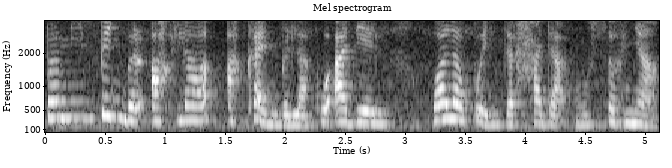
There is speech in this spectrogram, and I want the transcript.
pemimpin berakhlak akan berlaku adil walaupun terhadap musuhnya.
